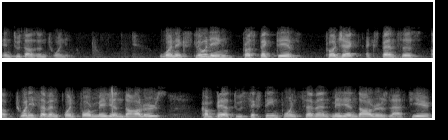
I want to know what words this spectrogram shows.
in 2020. When excluding prospective project expenses of $27.4 million compared to $16.7 million last year,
